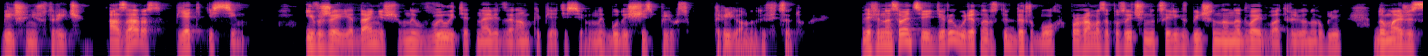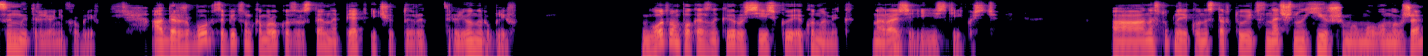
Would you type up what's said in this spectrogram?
більше ніж втричі, а зараз 5,7. І вже є дані, що вони вилетять навіть за рамки 5,7. У них буде 6 плюс трильйону дефіциту. Для фінансування цієї діри уряд наростить держбог. Програма запозичень на цей рік збільшена на 2,2 трильйони рублів до майже 7 трильйонів рублів. А держборг за підсумком року зросте на 5,4 трильйони рублів. От вам показники російської економіки наразі її стійкості. А наступний рік вони стартують значно гіршими умовами вже.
